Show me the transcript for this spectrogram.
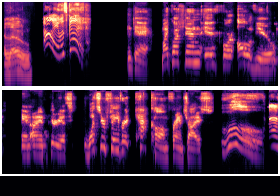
Hello. Oh, it was good. Okay. My question is for all of you, and I am curious. What's your favorite Capcom franchise? Ooh. Uh,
